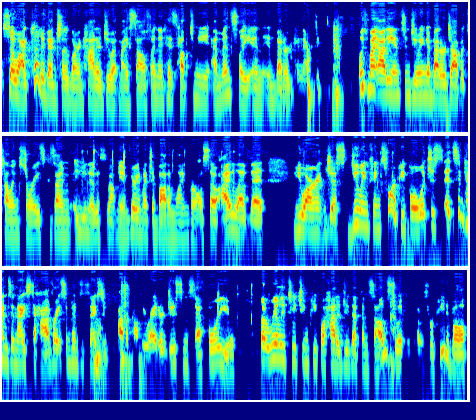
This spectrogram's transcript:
So I could eventually learn how to do it myself. And it has helped me immensely in, in better connecting with my audience and doing a better job of telling stories. Because I'm, you know, this about me, I'm very much a bottom line girl. So I love that you aren't just doing things for people, which is it's sometimes a nice to have, right? Sometimes it's nice to have a copywriter do some stuff for you, but really teaching people how to do that themselves so it becomes repeatable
